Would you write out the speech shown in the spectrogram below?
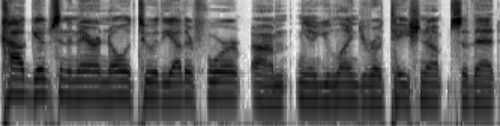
Kyle Gibson and Aaron Nola, two of the other four. Um, you know, you lined your rotation up so that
